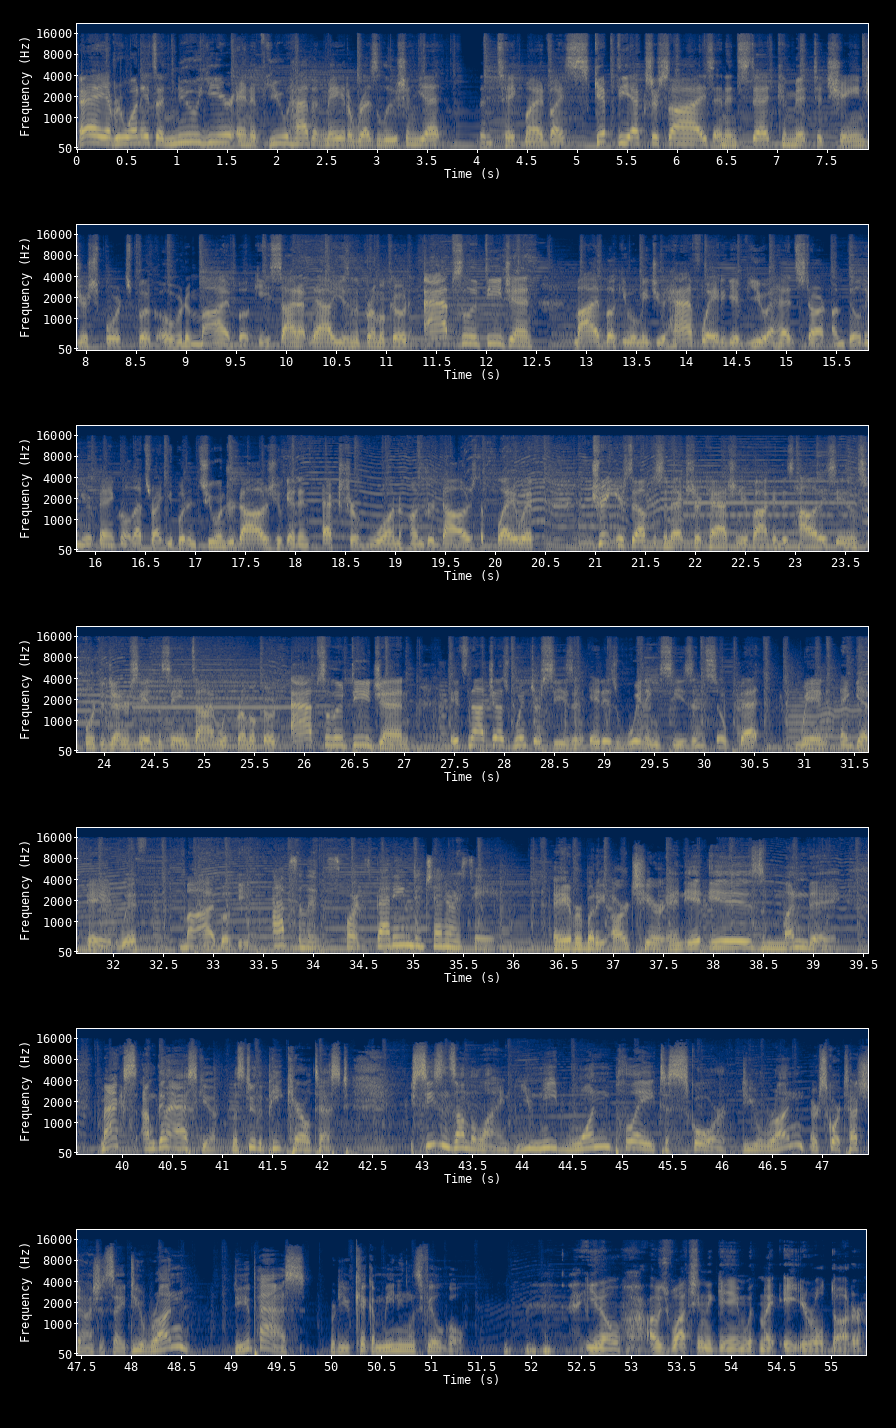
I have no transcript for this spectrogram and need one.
Hey everyone, it's a new year, and if you haven't made a resolution yet, then take my advice. Skip the exercise and instead commit to change your sportsbook over to MyBookie. Sign up now using the promo code AbsoluteDGen. MyBookie will meet you halfway to give you a head start on building your bankroll. That's right, you put in $200, you'll get an extra $100 to play with. Treat yourself to some extra cash in your pocket this holiday season. Support degeneracy at the same time with promo code AbsoluteDGen. It's not just winter season, it is winning season. So bet, win, and get paid with my bookie. Absolute sports betting degeneracy. Hey, everybody, Arch here, and it is Monday. Max, I'm going to ask you let's do the Pete Carroll test. Your season's on the line. You need one play to score. Do you run, or score a touchdown, I should say? Do you run? Do you pass? Or do you kick a meaningless field goal? You know, I was watching the game with my eight year old daughter,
